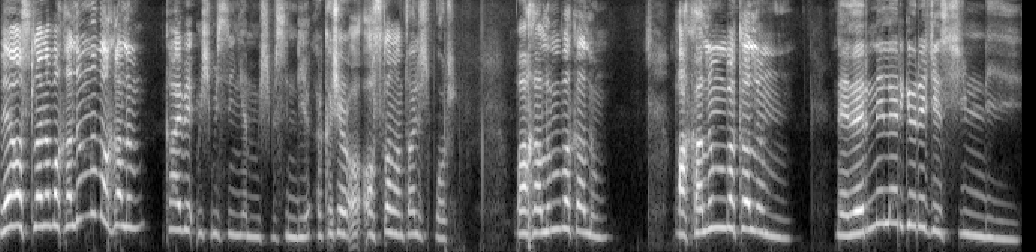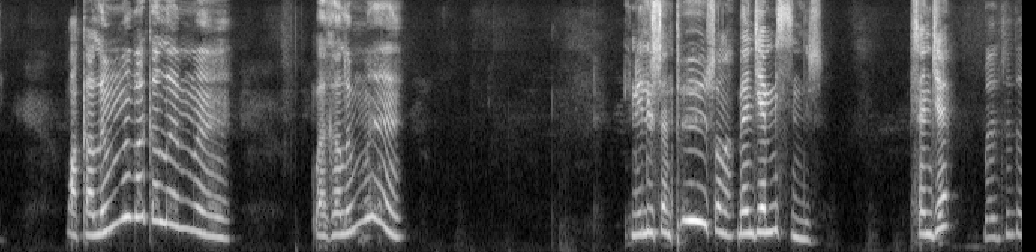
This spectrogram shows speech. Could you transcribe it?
Ve Aslan'a bakalım mı bakalım. Kaybetmiş misin yenmiş misin diye. Arkadaşlar Aslan Antalya Spor. Bakalım bakalım. Bakalım bakalım. Neler neler göreceğiz şimdi. Bakalım mı bakalım mı? Bakalım mı? Yenilirsen püh sana. Bence yenmişsindir. Sence? Bence de.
